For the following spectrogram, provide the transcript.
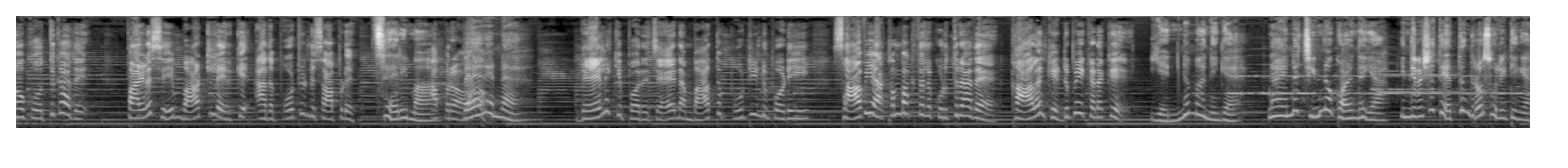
நோக்கு ஒத்துக்காது. பழசு பாட்டில இருக்கு. அத போட்டுட்டு சாப்பிடு. சரிம்மா. அப்புறம்? வேற என்ன? வேலைக்கு போறச்ச நம்ம ஆத்த பூட்டிட்டு போடி. சாவி அக்கம் பக்கத்துல கொடுத்துறாத. காலம் கெட்டு போய் கிடக்கு. என்னம்மா நீங்க? நான் என்ன சின்ன குழந்தையா? இந்த விஷயத்தை எத்தனை தடவை சொல்லிட்டீங்க?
